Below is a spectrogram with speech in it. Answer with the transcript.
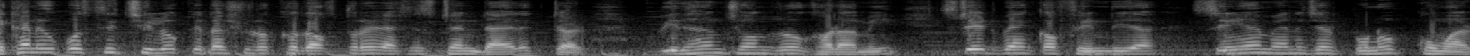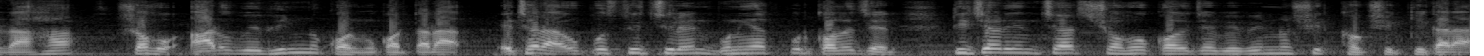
এখানে উপস্থিত ছিল ক্রেতা সুরক্ষা দফতরের assistant director Bidhan Chandra Gharami State Bank of India senior manager Pranab Kumar Raha সহ আরও বিভিন্ন কর্মকর্তারা। এছাড়া উপস্থিত ছিলেন বুনিয়াদপুর কলেজের টিচার ইনচার্জ সহ কলেজের বিভিন্ন শিক্ষক শিক্ষিকারা।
